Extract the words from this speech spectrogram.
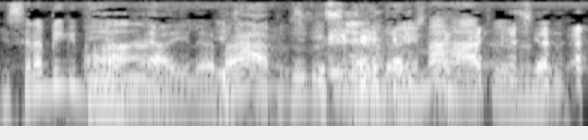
Isso era big deal. Ah, ele era mais rápido esse era bem mais rápido. Esse era.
